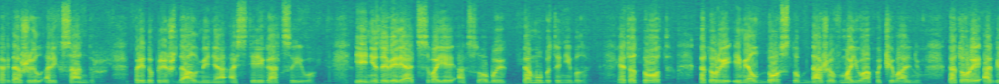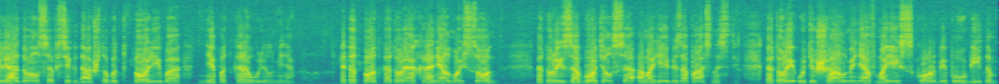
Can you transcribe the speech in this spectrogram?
когда жил Александр, предупреждал меня остерегаться его и не доверять своей особы кому бы то ни было. Это тот, который имел доступ даже в мою опочивальню, который оглядывался всегда, чтобы кто-либо не подкараулил меня. Это тот, который охранял мой сон, который заботился о моей безопасности, который утешал меня в моей скорби по убитым,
